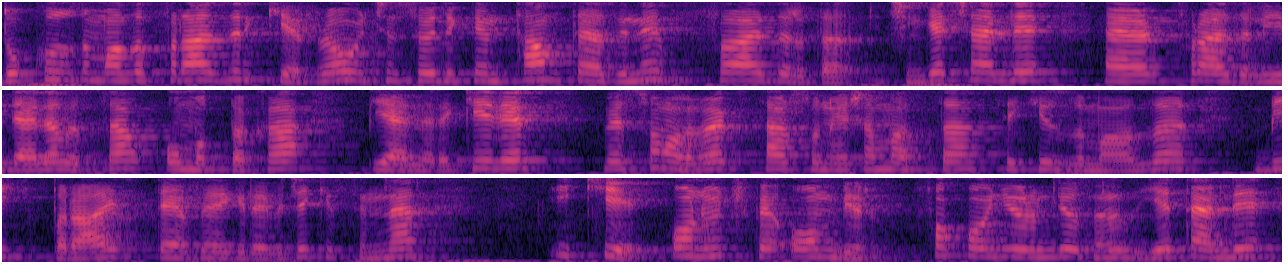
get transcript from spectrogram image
9 numaralı Fraser ki Raw için söylediklerim tam tersini Fraser da için geçerli. Eğer Fraser liderli alırsa o mutlaka bir yerlere gelir. Ve son olarak star sonu yaşamazsa 8 numaralı Big Prize devreye girebilecek isimler. 2, 13 ve 11 ufak oynuyorum diyorsanız yeterli.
